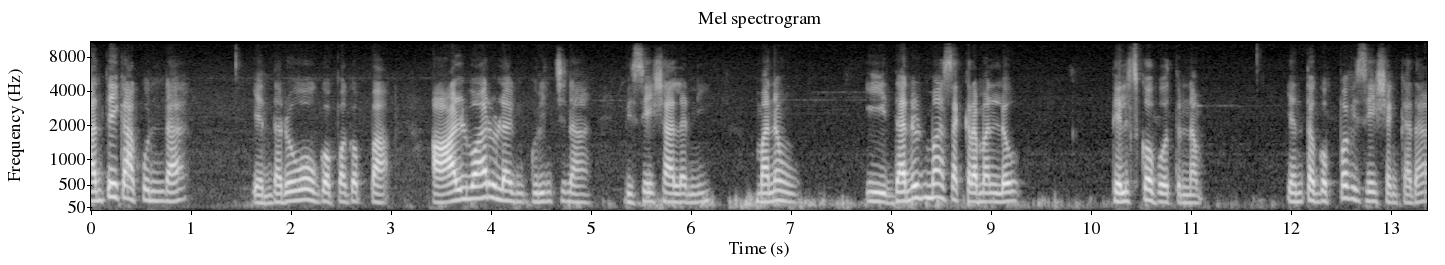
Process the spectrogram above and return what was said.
అంతేకాకుండా ఎందరో గొప్ప గొప్ప ఆళ్వారుల గురించిన విశేషాలన్నీ మనం ఈ ధనుర్మాస క్రమంలో తెలుసుకోబోతున్నాం. ఎంత గొప్ప విశేషం కదా!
